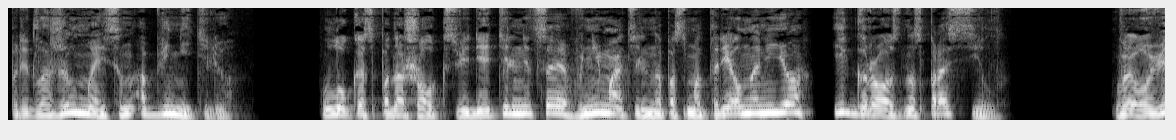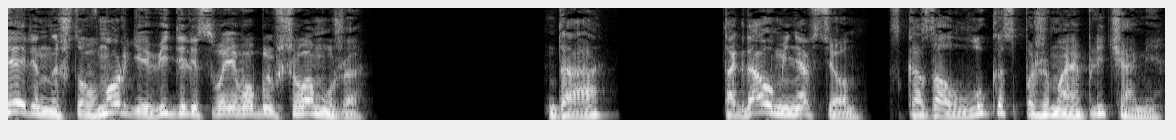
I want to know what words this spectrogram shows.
предложил Мейсон обвинителю. Лукас подошел к свидетельнице, внимательно посмотрел на нее и грозно спросил. «Вы уверены, что в морге видели своего бывшего мужа?» «Да», «Тогда у меня все», — сказал Лукас, пожимая плечами.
